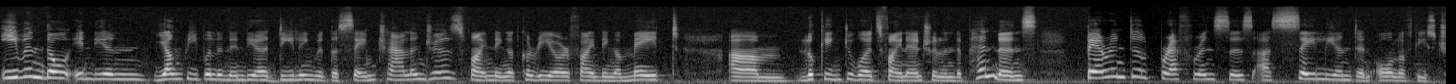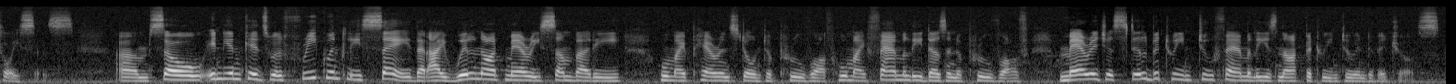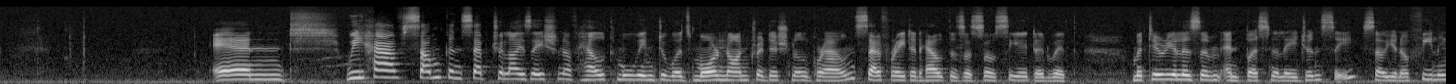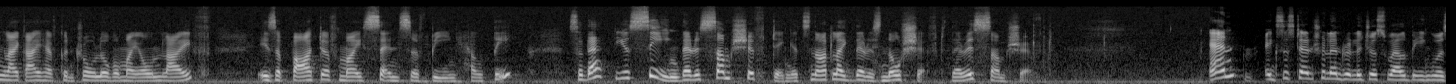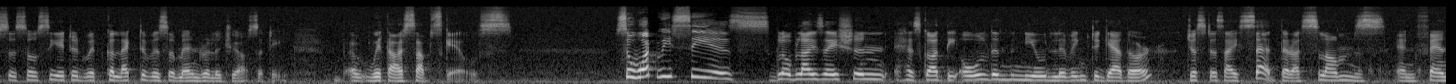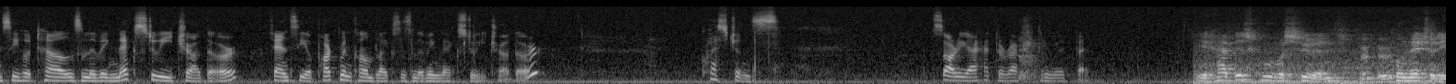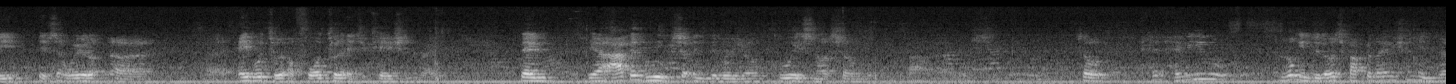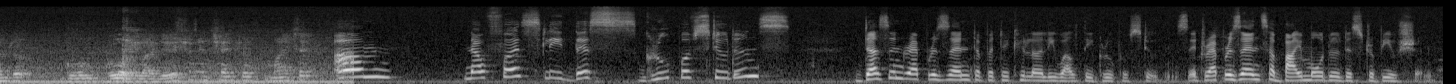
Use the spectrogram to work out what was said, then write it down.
even though Indian young people in India are dealing with the same challenges, finding a career, finding a mate, um, looking towards financial independence, parental preferences are salient in all of these choices. Um, so Indian kids will frequently say that I will not marry somebody who my parents don't approve of, who my family doesn't approve of. Marriage is still between two families, not between two individuals. And we have some conceptualization of health moving towards more non traditional grounds. Self rated health is associated with materialism and personal agency. So, you know, feeling like I have control over my own life is a part of my sense of being healthy. So, that you're seeing there is some shifting. It's not like there is no shift, there is some shift. And existential and religious well being was associated with collectivism and religiosity uh, with our subscales. So, what we see is globalization has got the old and the new living together. Just as I said, there are slums and fancy hotels living next to each other, fancy apartment complexes living next to each other. Questions? Sorry, I had to rush through it, but. You have this group of students mm-hmm. who naturally is aware, uh, uh, able to afford to the education, right? Then there are other groups of individuals who is not so. Uh, so ha- have you looked into those population in terms of globalization and change of mindset? Um, now, firstly, this group of students doesn't represent a particularly wealthy group of students. It represents a bimodal distribution.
